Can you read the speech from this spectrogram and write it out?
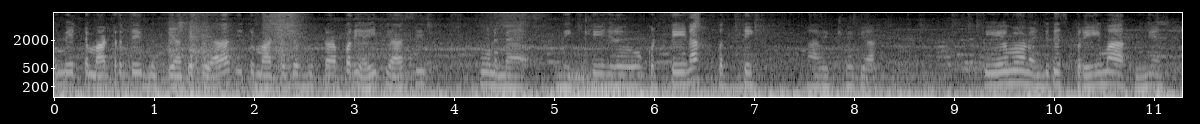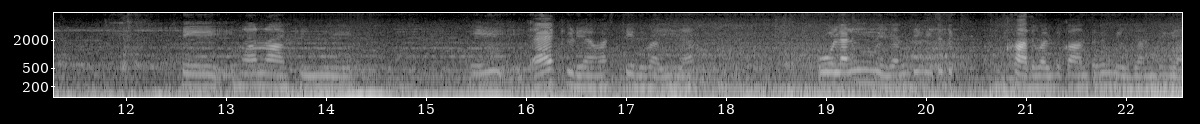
ਉਹ ਮੇਰੇ ਟਮਾਟਰ ਦੇ ਬੂਟਿਆਂ ਤੇ ਪਿਆ ਸੀ, ਟਮਾਟਰ ਦਾ ਬੂਟਾ ਭਰਿਆ ਹੀ ਪਿਆ ਸੀ। ਹੁਣ ਮੈਂ ਵੇਖੇ ਜਦੋਂ ਉਹ ਕੱਟੇ ਨਾ ਪੱਤੇ ਆ ਵੇਖਿਓ ਪਿਆ। ਤੇ ਇਹ ਹੁਣ ਇਹਦੇ ਤੇ ਸਪਰੇਅ ਮਾਰਨੀ ਹੈ ਤੇ ਇਹਨਾਂ ਨਾ ਕਿ ਇਹ ਇਹ ਕੀੜਿਆਂ ਵਾਸਤੇ ਦਵਾਈ ਆ। ਉਹ ਵਾਲੀ ਵੀ ਮਿਲ ਜਾਂਦੀ ਹੈ ਤੇ ਖਾਦ ਵਾਲੀ ਦੁਕਾਨ ਤੋਂ ਵੀ ਮਿਲ ਜਾਂਦੀ ਆ।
